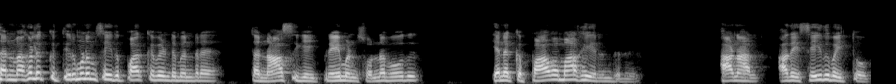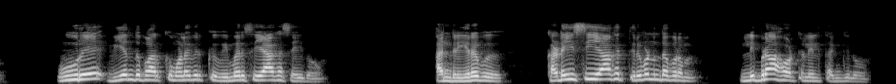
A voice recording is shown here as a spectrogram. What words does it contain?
தன் மகளுக்கு திருமணம் செய்து பார்க்க வேண்டும் என்ற தன் ஆசையை பிரேமன் சொன்னபோது எனக்கு பாவமாக இருந்தது. ஆனால் அதை செய்து வைத்தோம். ஊரே வியந்து பார்க்கும் அளவிற்கு விமரிசையாக செய்தோம். அன்று இரவு கடைசியாக திருவனந்தபுரம் லிப்ரா ஹோட்டலில் தங்கினோம்.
